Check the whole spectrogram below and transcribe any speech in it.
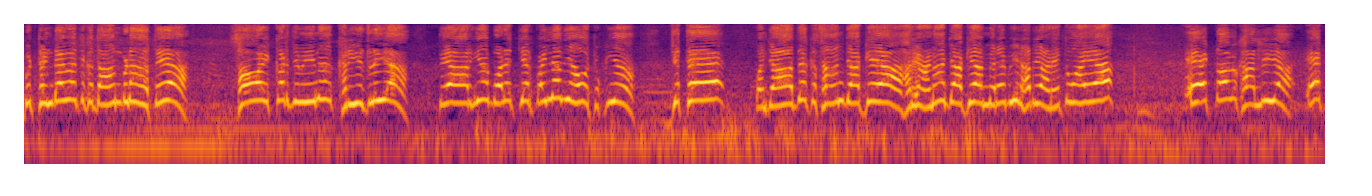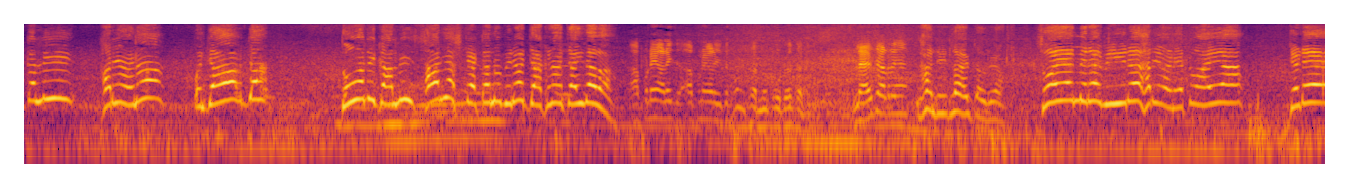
ਬਠਿੰਡੇ ਵਿੱਚ ਗੋਦਾਮ ਬਣਾਤੇ ਆ। 100 ਏਕੜ ਜ਼ਮੀਨ ਖਰੀਦ ਲਈ ਆ। ਤਿਆਰੀਆਂ ਬੜੇ ਚਿਰ ਪਹਿਲਾਂ ਦੀਆਂ ਹੋ ਚੁੱਕੀਆਂ। ਜਿੱਥੇ ਪੰਜਾਬ ਦੇ ਕਿਸਾਨ ਜਾਗੇ ਆ ਹਰਿਆਣਾ ਜਾਗੇ ਆ ਮੇਰੇ ਵੀਰ ਹਰਿਆਣੇ ਤੋਂ ਆਏ ਆ। ਏਕਤਾ ਵਿਖਾਲੀ ਆ ਇਹ ਕੱਲੀ ਹਰਿਆਣਾ ਪੰਜਾਬ ਦਾ ਦੋਵਾਂ ਦੀ ਗੱਲ ਨਹੀਂ ਸਾਰੀਆਂ ਸਟੇਟਾਂ ਨੂੰ ਵੀਰੋ ਜਾਗਣਾ ਚਾਹੀਦਾ ਵਾ। ਆਪਣੇ ਵਾਲੇ ਆਪਣੇ ਵਾਲੇ ਦਿਖਾਓ ਸਾਨੂੰ ਫੋਟੋ ਸਾਡੀ ਲਾਈਵ ਚੱਲ ਰਿਹਾ? ਹਾਂਜੀ ਲਾਈਵ ਚੱਲ ਰਿਹਾ। ਸੋ ਇਹ ਮੇਰੇ ਵੀਰ ਹਰਿਆਣੇ ਤੋਂ ਆਏ ਆ ਜਿਹੜੇ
